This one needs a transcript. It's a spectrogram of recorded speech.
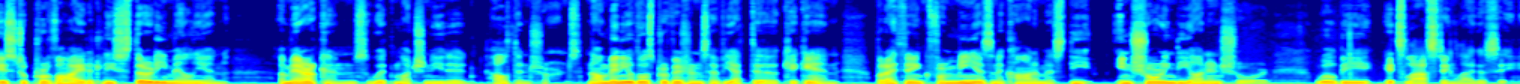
is to provide at least 30 million Americans with much needed health insurance. Now, many of those provisions have yet to kick in, but I think for me as an economist, the insuring the uninsured will be its lasting legacy.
